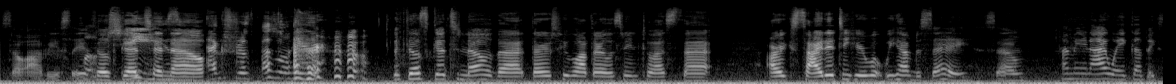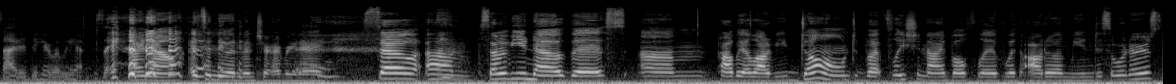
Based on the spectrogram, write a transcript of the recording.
So obviously, it Well, feels good to know. Extra special here. It feels good to know that there's people out there listening to us that are excited to hear what we have to say. So I mean, I wake up excited to hear what we have to say. I know it's a new adventure every day. So um, some of you know this, um, probably a lot of you don't. But Felicia and I both live with autoimmune disorders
